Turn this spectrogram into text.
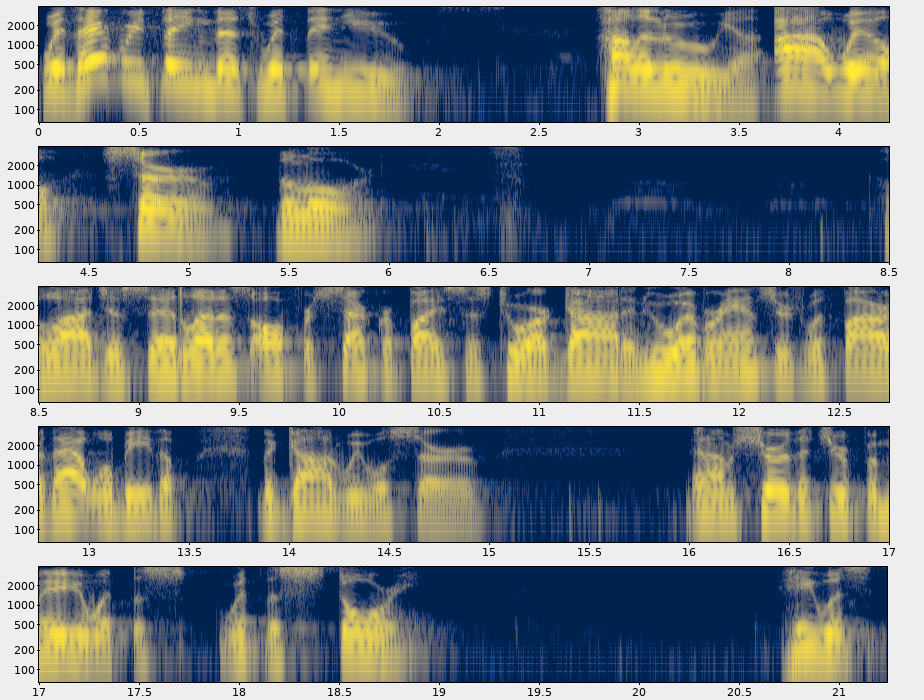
with everything that's within you. Hallelujah. I will serve the Lord. Elijah said, Let us offer sacrifices to our God, and whoever answers with fire, that will be the, the God we will serve. And I'm sure that you're familiar with the, with the story. He was,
